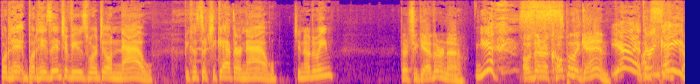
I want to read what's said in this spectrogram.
But his, but his interviews were done now because they're together now. Do you know what I mean? they're together now. Yeah. Oh, they're a couple again. Yeah, they're I've engaged.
